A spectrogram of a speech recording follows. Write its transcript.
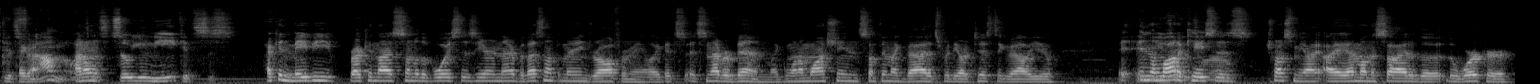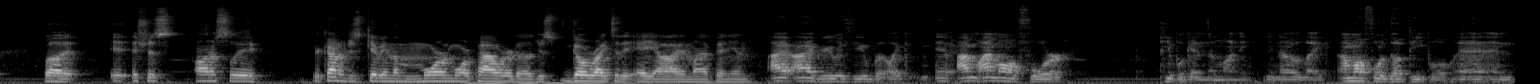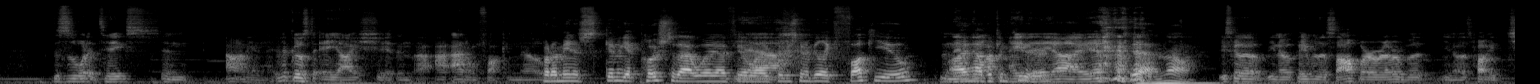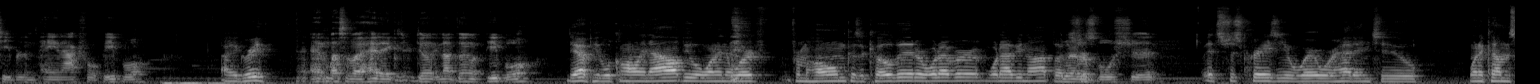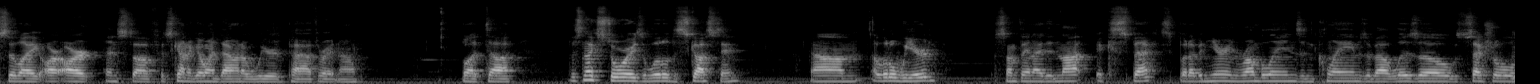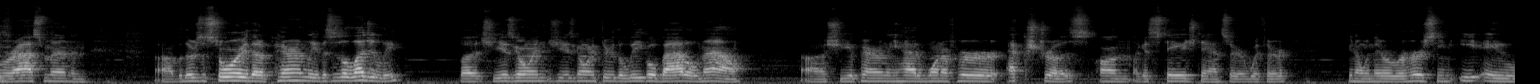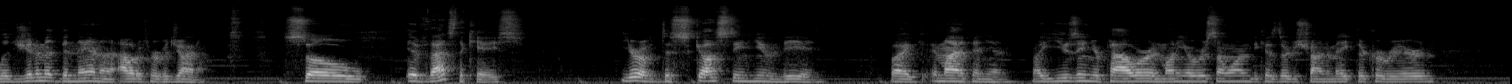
It's like, I- phenomenal. I don't- It's so unique. It's just I can maybe recognize some of the voices here and there, but that's not the main draw for me. Like it's it's never been. Like when I'm watching something like that, it's for the artistic value. In a lot of as cases, trust me, I, I am on the side of the the worker, but it, it's just honestly, you're kind of just giving them more and more power to just go right to the AI, in my opinion. I, I agree with you, but like eh, I'm I'm all for people getting their money. You know, like I'm all for the people, and, and this is what it takes. And I mean, if it goes to AI shit, then I, I don't fucking know. But I mean, it's gonna get pushed to that way. I feel Yeah. like they're just gonna be like, "Fuck you." I have a to pay the computer. AI, yeah. Yeah, no. You're just gonna, you know, pay for the software or whatever, but you know, it's probably cheaper than paying actual people I agree. and less of a headache because you're dealing, you're not dealing with people. Yeah, people calling out, people wanting to work from home because of COVID or whatever, what have you not. But it's just bullshit. it's just crazy where we're heading to when it comes to like our art and stuff. It's kind of going down a weird path right now. But uh, this next story is a little disgusting, um, a little weird, something I did not expect. But I've been hearing rumblings and claims about Lizzo sexual harassment, and uh, but there's a story that apparently this is allegedly, but she is going she is going through the legal battle now. Uh, she apparently had one of her extras on like a stage dancer with her, you know, when they were rehearsing, eat a legitimate banana out of her vagina. So, if that's the case, you're a disgusting human being. Like, in my opinion, like using your power and money over someone because they're just trying to make their career and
